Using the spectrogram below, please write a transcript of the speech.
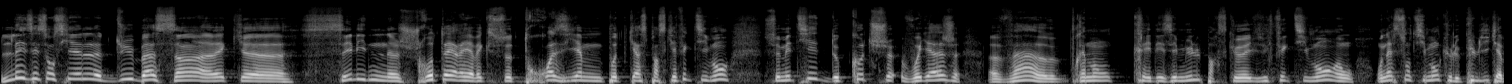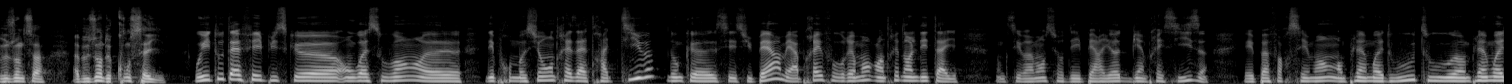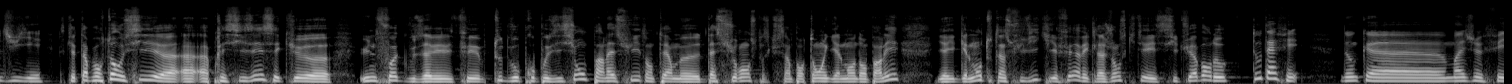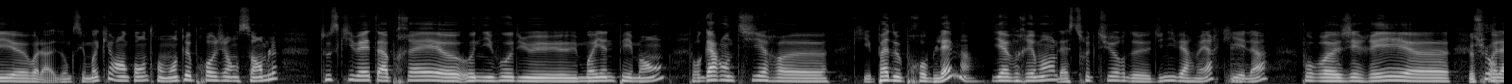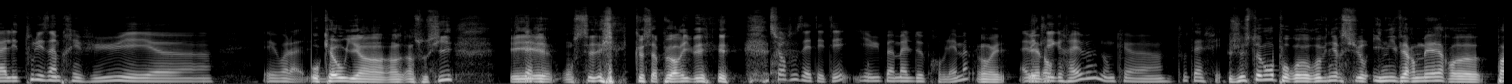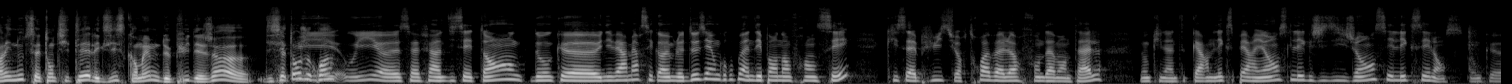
Les essentiels du bassin avec euh, Céline Schrotter et avec ce troisième podcast parce qu'effectivement ce métier de coach voyage va euh, vraiment créer des émules parce qu'effectivement on, on a le sentiment que le public a besoin de ça, a besoin de conseils. Oui, tout à fait, puisque euh, on voit souvent euh, des promotions très attractives, donc euh, c'est super, mais après, il faut vraiment rentrer dans le détail. Donc c'est vraiment sur des périodes bien précises et pas forcément en plein mois d'août ou en plein mois de juillet. Ce qui est important aussi à, à préciser, c'est que une fois que vous avez fait toutes vos propositions, par la suite, en termes d'assurance, parce que c'est important également d'en parler, il y a également tout un suivi qui est fait avec l'agence qui est située à Bordeaux. Tout à fait. Donc, euh, moi, je fais, euh, voilà, donc c'est moi qui rencontre, on monte le projet ensemble. Tout ce qui va être après euh, au niveau du moyen de paiement, pour garantir qu'il n'y ait pas de problème, il y a vraiment la structure d'univers mère qui est là pour gérer voilà, les, tous les imprévus et, et voilà. Au cas où il y a un, un souci. Et on sait que ça peut arriver. Surtout cet été, il y a eu pas mal de problèmes avec les grèves, donc euh, tout à fait. Justement, pour euh, revenir sur Univermer, euh, parlez-nous de cette entité. Elle existe quand même depuis déjà 17 ans, je crois Oui, ça fait un 17 ans. Donc Univermer, c'est quand même le deuxième groupe indépendant français qui s'appuie sur trois valeurs fondamentales. Donc, il incarne l'expérience, l'exigence et l'excellence. Donc,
